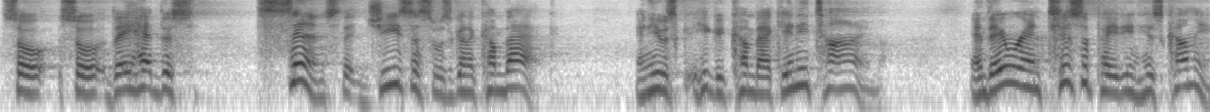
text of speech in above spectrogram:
So, so they had this sense that Jesus was going to come back, and he, was, he could come back any time. And they were anticipating his coming.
